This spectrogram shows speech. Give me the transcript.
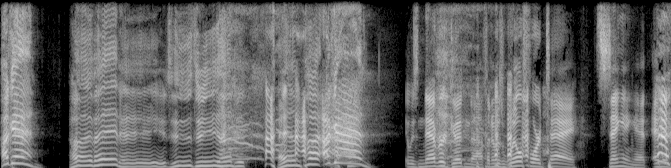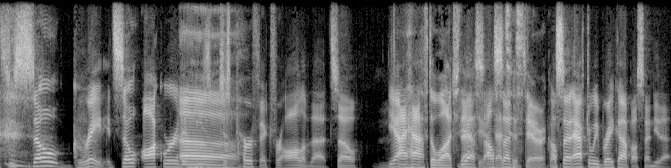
again. Five eight eight two three hundred Empire again. It was never good enough, and it was Will Forte singing it, and it's just so great. It's so awkward, and he's Oh. just perfect for all of that. So, yeah, I have to watch that. yes, dude. I'll That's send it. Hysterical. I'll send after we break up. I'll send you that.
